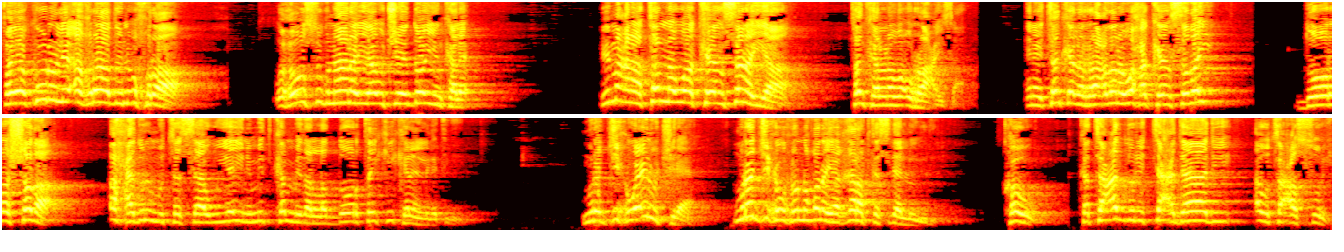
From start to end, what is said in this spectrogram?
Fa yakuunu liaghraadin ukhraa wuxuu u sugnaanayaa ujeeddooyin kale. Bimacnaa tanna waa keensanayaa tan kalena waa u raacaysaa. Inay tan kale raacdana waxa keensaday doorashada axadulmutasaawiyeyni mid ka mida la doortay kii kalena laga tegey. Murajix waa inuu jiraa. Murajix wuxuu noqonayaa qaradka sidaa loo yidhi. Kow ka tacaduri tacdaadi aw tacasuri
